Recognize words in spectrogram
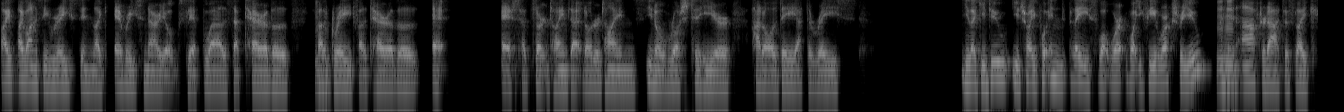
I've I've honestly raced in like every scenario. Slept well, slept terrible, felt mm-hmm. great, felt terrible, ate, ate at certain times, at other times, you know, rushed to here, had all day at the race. You like you do you try put in place what work what you feel works for you. Mm-hmm. And then after that, just like,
